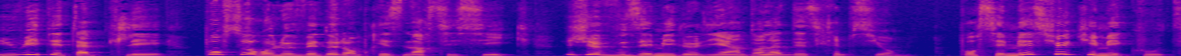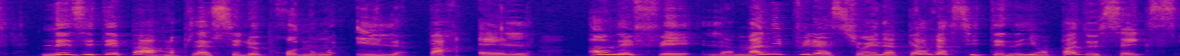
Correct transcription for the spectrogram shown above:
8 étapes clés pour se relever de l'emprise narcissique. Je vous ai mis le lien dans la description. Pour ces messieurs qui m'écoutent, n'hésitez pas à remplacer le pronom il par elle. En effet, la manipulation et la perversité n'ayant pas de sexe,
